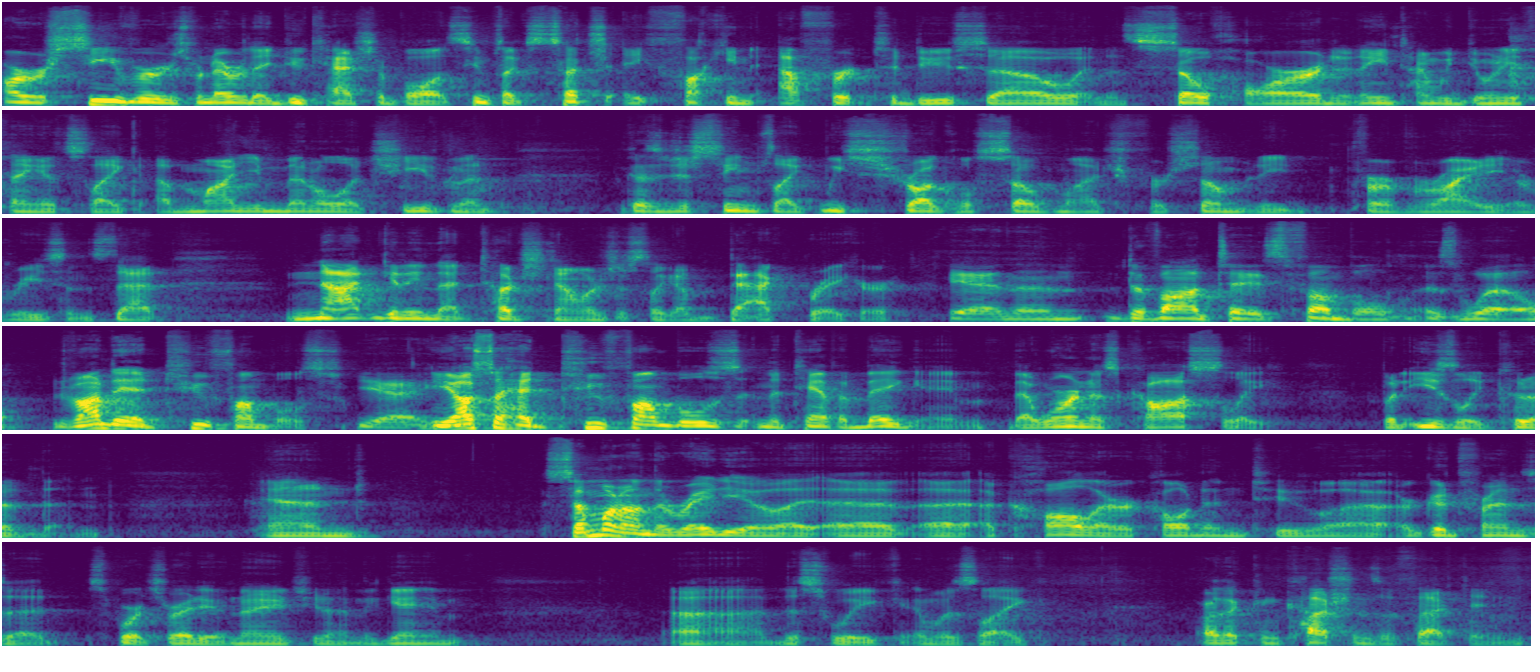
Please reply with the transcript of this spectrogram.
our receivers, whenever they do catch the ball, it seems like such a fucking effort to do so, and it's so hard. And anytime we do anything, it's like a monumental achievement because it just seems like we struggle so much for so many for a variety of reasons that not getting that touchdown was just like a backbreaker. Yeah, and then Devonta's fumble as well. Devonta had two fumbles. Yeah, he, he- also had two fumbles in the Tampa Bay game that weren't as costly, but easily could have been. And someone on the radio, a, a, a caller, called into uh, our good friends at Sports Radio 92.9 The Game uh, this week and was like, "Are the concussions affecting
